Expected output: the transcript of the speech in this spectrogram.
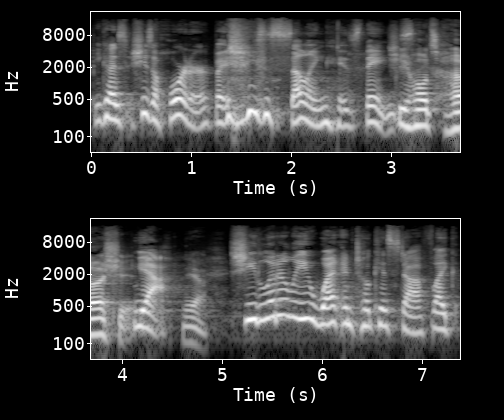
because she's a hoarder, but she's selling his things. She holds her shit. yeah. Yeah. She literally went and took his stuff, like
